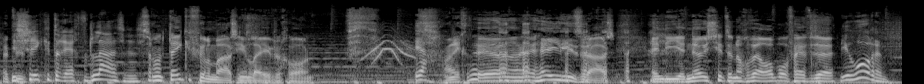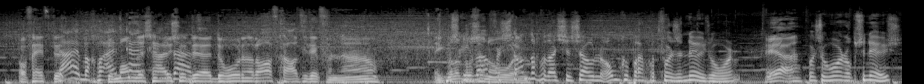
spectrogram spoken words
Het Je is- schrik je toch echt het Lazarus. Het is een tekenfilm waar ze in leven gewoon. Ja. Echt eh, heel iets raars. En die eh, neus zit er nog wel op? Of heeft de, Die horen. of heeft de, Ja, hij mag wel de man des huizen de, de hoorn eraf gehaald? Die denkt van, nou, ik wil ook wel wel hoorn. verstandig, want als je zo'n omgebracht wordt voor zijn neushoorn... Ja, voor zijn hoorn op zijn neus...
